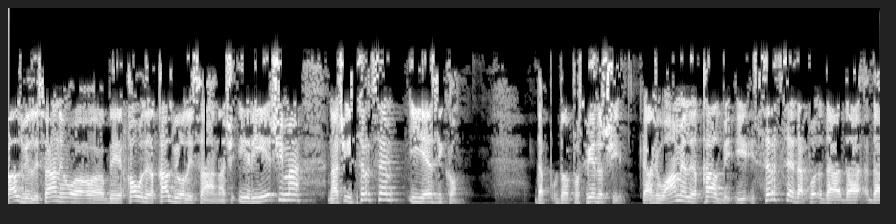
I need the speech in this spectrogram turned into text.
Kalbi lisani, bi qawli kalbi o lisan, znači i riječima, znači i srcem i jezikom da, da posvjedoči. Kaže u amel kalbi i, i srce da, da, da, da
